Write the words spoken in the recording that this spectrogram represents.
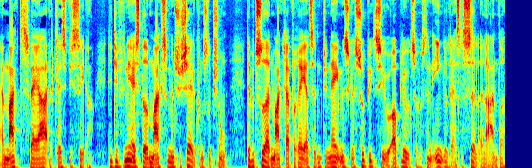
er magt sværere at klassificere. De definerer i stedet magt som en social konstruktion. Det betyder, at magt refererer til den dynamiske og subjektive oplevelse hos den enkelte af sig selv eller andre.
